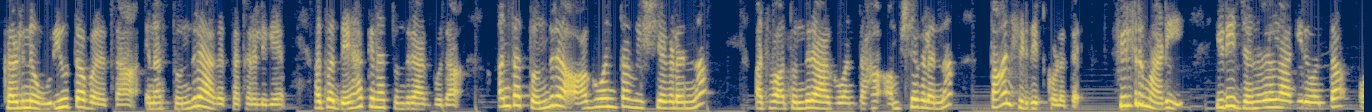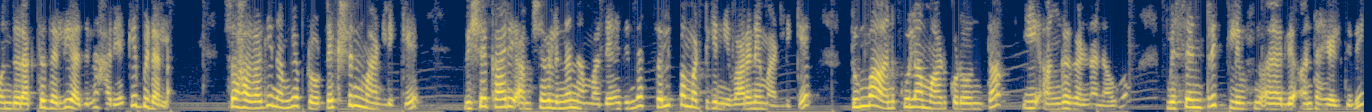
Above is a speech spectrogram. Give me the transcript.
ಕರಳಿನ ಉರಿಯುತ್ತಾ ಬರುತ್ತಾ? ಏನಾದ್ರು ತೊಂದರೆ ಆಗತ್ತಾ ಕರಳಿಗೆ? ಅಥವಾ ದೇಹಕ್ಕೆ ಏನಾದ್ರು ತೊಂದರೆ ಆಗ್ಬೋದಾ? ಅಂತ ತೊಂದರೆ ಆಗುವಂತ ವಿಷಯಗಳನ್ನ ಅಥವಾ ತೊಂದರೆ ಆಗುವಂತಹ ಅಂಶಗಳನ್ನ ತಾನ್ ಹಿಡಿದಿಟ್ಕೊಳ್ಳುತ್ತೆ. ಫಿಲ್ಟರ್ ಮಾಡಿ ಇಡೀ ಜನರಲ್ ಆಗಿರುವಂತ ಒಂದು ರಕ್ತದಲ್ಲಿ ಅದನ್ನ ಹರಿಯಕ್ಕೆ ಬಿಡಲ್ಲ. ಸೊ ಹಾಗಾಗಿ ನಮ್ಗೆ ಪ್ರೊಟೆಕ್ಷನ್ ಮಾಡ್ಲಿಕ್ಕೆ ವಿಷಕಾರಿ ಅಂಶಗಳನ್ನ ನಮ್ಮ ದೇಹದಿಂದ ಸ್ವಲ್ಪ ಮಟ್ಟಿಗೆ ನಿವಾರಣೆ ಮಾಡ್ಲಿಕ್ಕೆ ತುಂಬಾ ಅನುಕೂಲ ಮಾಡಿಕೊಡುವಂತ ಈ ಅಂಗಗಳನ್ನ ನಾವು ಮಿಸೆಂಟ್ರಿಕ್ ಲಿಂಫ್ ಅಂತ ಹೇಳ್ತೀವಿ.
